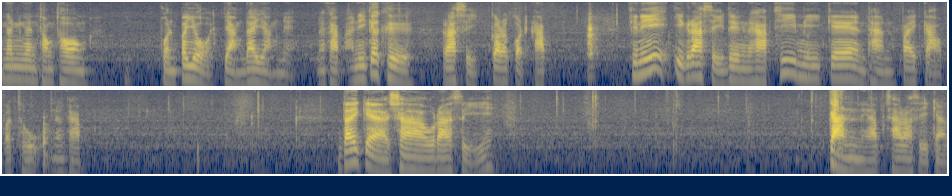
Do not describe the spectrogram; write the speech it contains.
เงินเงินทองทองผลประโยชน์อย่างใดอย่างหนึ่งนะครับอันนี้ก็คือราศีกรกฎครับ ทีนี้อีกราศีหนึ่งนะครับที่มีเกณฑ์ฐานไฟเก่าปะทุนะครับได้แก่ชาวราศี กันนะครับชาวราศีกัน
